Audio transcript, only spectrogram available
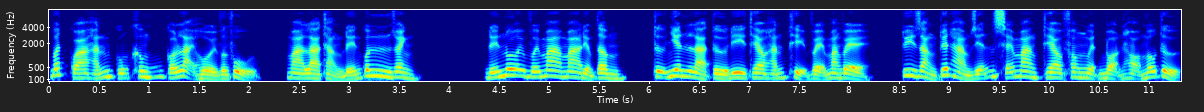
bất quá hắn cũng không có lại hồi vương phủ, mà là thẳng đến quân doanh. Đến nỗi với ma ma điểm tâm, tự nhiên là từ đi theo hắn thị vệ mang về, tuy rằng tuyết hàm diễn sẽ mang theo phong nguyệt bọn họ mẫu tử,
